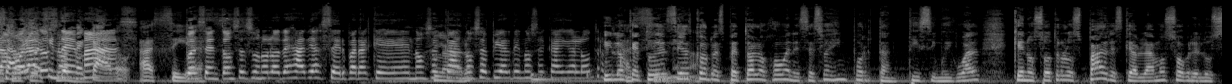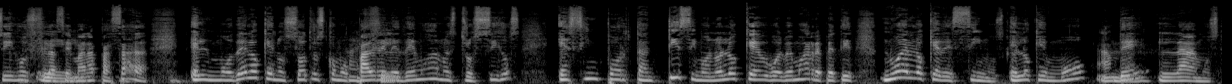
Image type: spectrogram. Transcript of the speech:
amor a los demás, Así pues entonces uno lo deja de hacer para que no se, no se pierda y no se caiga el otro. Y lo que tú decías con respecto a los jóvenes, eso es importantísimo, igual que nosotros los padres que hablamos sobre los hijos la semana pasada. El modelo que nosotros como padres le demos a nuestros hijos es importantísimo, no es lo que volvemos a repetir, no es lo que decimos, es lo que modelamos.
